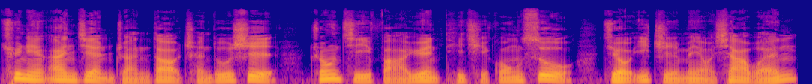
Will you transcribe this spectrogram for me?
去年案件转到成都市中级法院提起公诉，就一直没有下文。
